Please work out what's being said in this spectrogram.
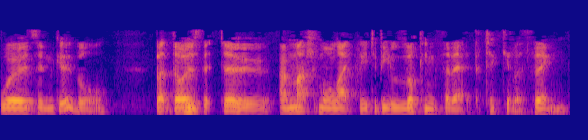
words in Google, but those mm. that do are much more likely to be looking for that particular thing.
